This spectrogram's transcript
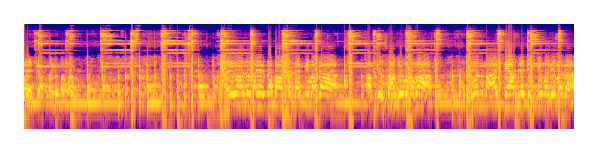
ए, बाबा एकदा बाबासाठी बघा. आमचे साधू बाबा दोन महात्मे आपल्या दिंडीमध्ये बघा.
